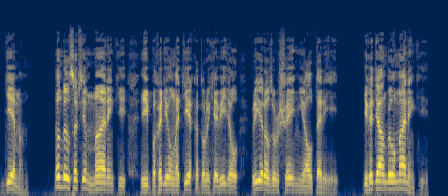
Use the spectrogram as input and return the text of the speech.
демон. Он был совсем маленький и походил на тех, которых я видел при разрушении алтарей. И хотя он был маленький,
